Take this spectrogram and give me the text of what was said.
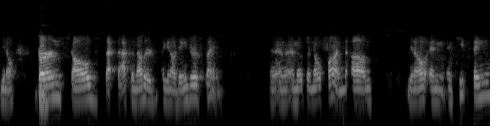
You know, burns, scalds, that that's another you know dangerous thing, and and those are no fun. Um, you know, and and keep things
